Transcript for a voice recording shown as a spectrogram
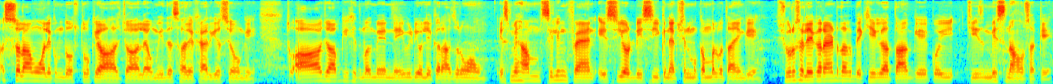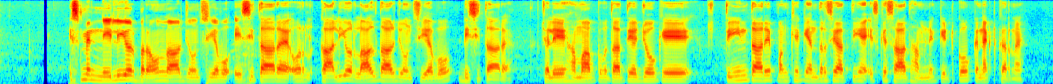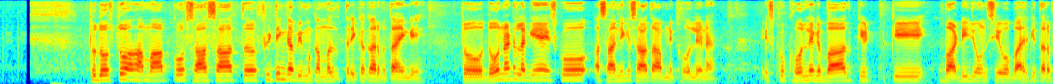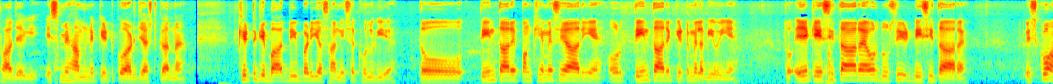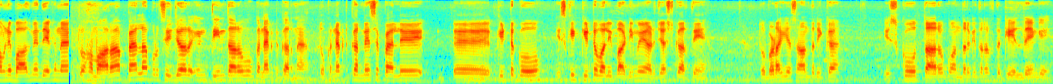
असलम दोस्तों, क्या हाल चाल है? उम्मीद है सारे खैरियत से होंगे। तो आज आपकी खिदमत में नई वीडियो लेकर हाज़िर हुआ हूँ। इसमें हम सीलिंग फ़ैन, एसी और डीसी कनेक्शन मुकम्मल बताएँगे। शुरू से लेकर एंड तक देखिएगा ताकि कोई चीज़ मिस ना हो सके। इसमें नीली और ब्राउन लाल जोन सी है वो एसी तार है और काली और लाल तार जोन सी है वो डीसी तार है। चलिए, हम आपको बताते हैं जो कि तीन तारें पंखे के अंदर से आती हैं। इसके साथ हमने किट को कनेक्ट करना है। तो दोस्तों, हम आपको साथ साथ फिटिंग का भी मुकम्मल तरीक़ाकार बताएँगे। तो दो नट लगे हैं, इसको आसानी के साथ आपने खोल लेना है। इसको खोलने के बाद किट की बॉडी जोन सी है, वो बाहर की तरफ़ आ जाएगी। इसमें हमने किट को एडजस्ट करना है। किट की बॉडी बड़ी आसानी से खुल गई है। तो तीन तारें पंखे में से आ रही हैं और तीन तारें किट में लगी हुई हैं। तो एक एसी तार है और दूसरी डीसी तार है। तो इसको हमने बाद में देखना है। तो हमारा पहला प्रोसीजर इन तीन तारों को कनेक्ट करना है। तो कनेक्ट करने से पहले ए, किट को इसकी किट वाली बॉडी में एडजस्ट करते हैं। तो बड़ा ही आसान तरीका है। इसको तारों को अंदर की तरफ़ धकेल देंगे।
